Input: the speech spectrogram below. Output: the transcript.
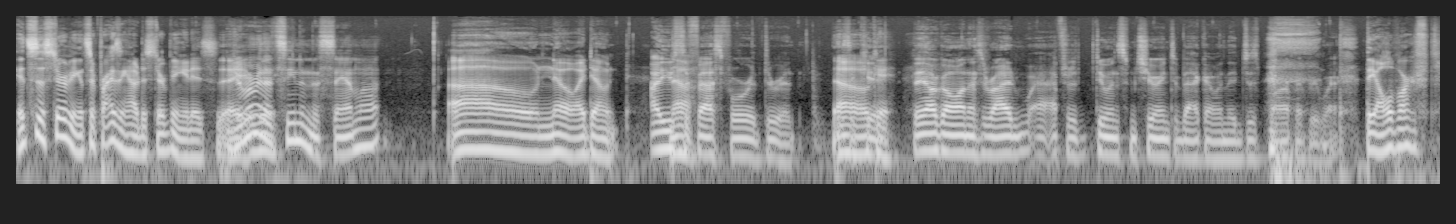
it's disturbing. It's surprising how disturbing it is. Do you remember really- that scene in The Sandlot? Oh no, I don't. I used No. to fast forward through it. As a Oh, kid. okay. They all go on this ride after doing some chewing tobacco and they just barf everywhere. They all barf.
